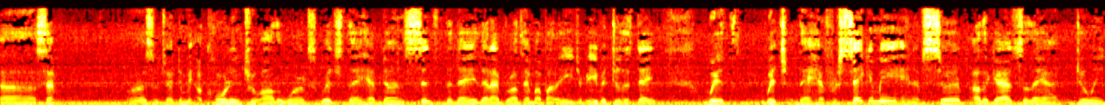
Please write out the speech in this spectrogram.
Uh, seven. subjected me according to all the works which they have done since the day that I brought them up out of Egypt, even to this day, with which they have forsaken me and have served other gods, so they are doing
